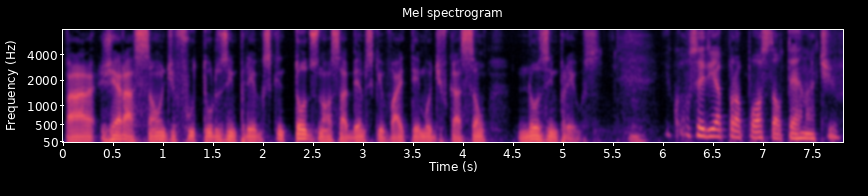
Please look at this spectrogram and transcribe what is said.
para geração de futuros empregos que todos nós sabemos que vai ter modificação nos empregos. E qual seria a proposta alternativa?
